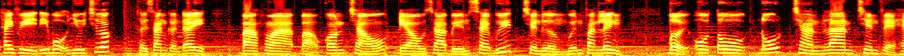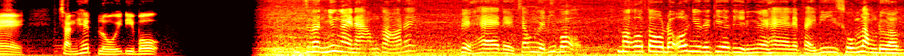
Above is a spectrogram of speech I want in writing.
Thay vì đi bộ như trước, thời gian gần đây, bà Hòa bảo con cháu đèo ra bến xe buýt trên đường Nguyễn Văn Linh bởi ô tô đỗ tràn lan trên vỉa hè, chắn hết lối đi bộ. Gần như ngày nào cũng có đấy, vỉa hè để cho người đi bộ. Mà ô tô đỗ như thế kia thì người hè lại phải đi xuống lòng đường.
